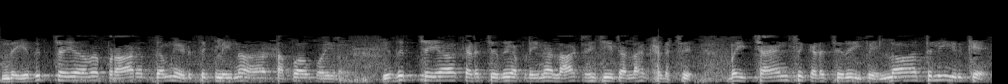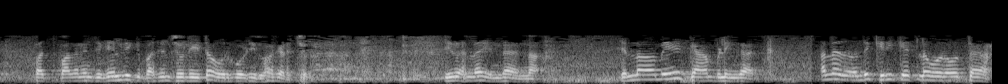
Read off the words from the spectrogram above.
இந்த எதிர்ச்சையாவ பிராரப்தம்னு எடுத்துக்கலைன்னா தப்பா போயிடும் எதிர்ச்சையா கிடைச்சது அப்படின்னா லாட்ரி சீட் எல்லாம் கிடைச்சு. பை சான்ஸ் கிடைச்சது. இப்ப எல்லாத்துலயும் இருக்கே. பத்து பதினஞ்சு கேள்விக்கு பதில் சொல்லிட்டா ஒரு கோடி ரூபாய் கிடைச்சிடும் இதெல்லாம் என்னன்னா எல்லாமே கேம்பிளிங்கா இருக்கு. அல்லது வந்து கிரிக்கெட்ல ஒரு ஒருத்தன்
